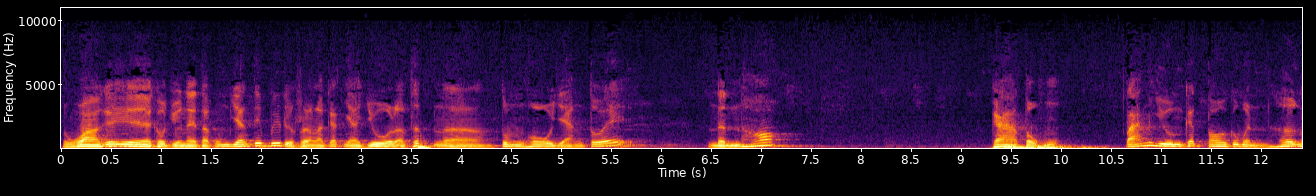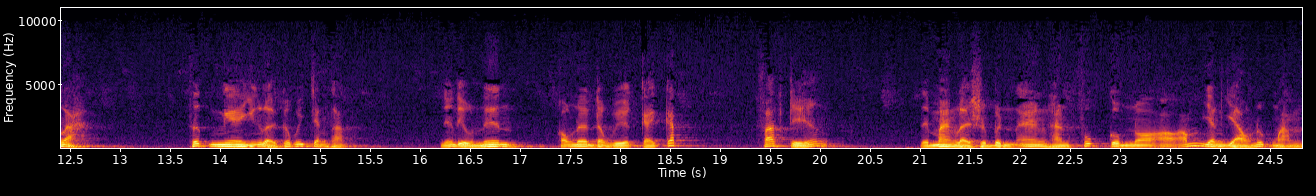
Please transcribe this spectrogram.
Qua cái ờ, câu chuyện này ta cũng gián tiếp biết được rằng là các nhà vua là thích là tung hô dạng tuế, nịnh hót, ca tụng, tán dương cái tôi của mình hơn là thích nghe những lời góp ý chân thành. Những điều nên, không nên trong việc cải cách, phát triển để mang lại sự bình an, hạnh phúc, cơm no, áo ấm, dân giàu, nước mạnh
